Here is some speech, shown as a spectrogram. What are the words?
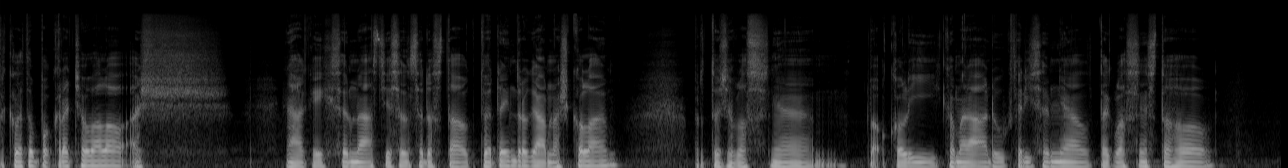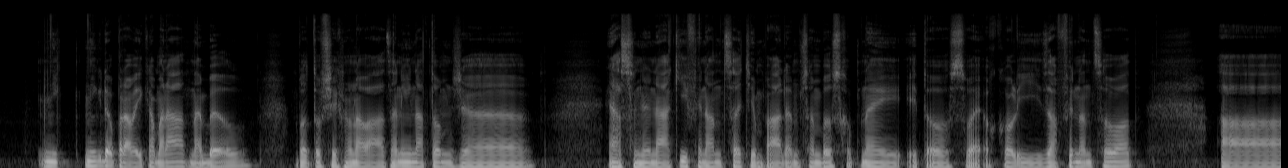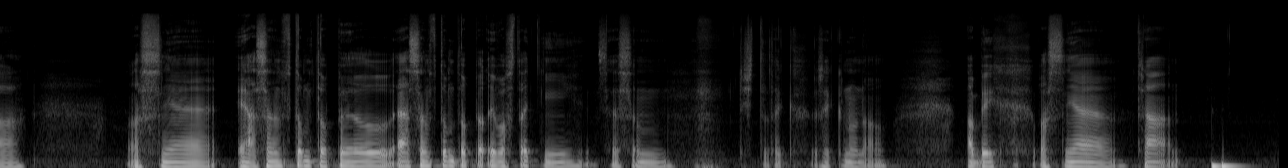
takhle to pokračovalo, až nějakých 17 jsem se dostal k tvrdým drogám na škole, protože vlastně v okolí kamarádů, který jsem měl, tak vlastně z toho nik, nikdo pravý kamarád nebyl. Bylo to všechno navázané na tom, že já jsem měl nějaký finance, tím pádem jsem byl schopný i to své okolí zafinancovat. A vlastně já jsem v tom topil, já jsem v tom topil i v ostatní. Já jsem, když to tak řeknu, no, abych vlastně třeba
